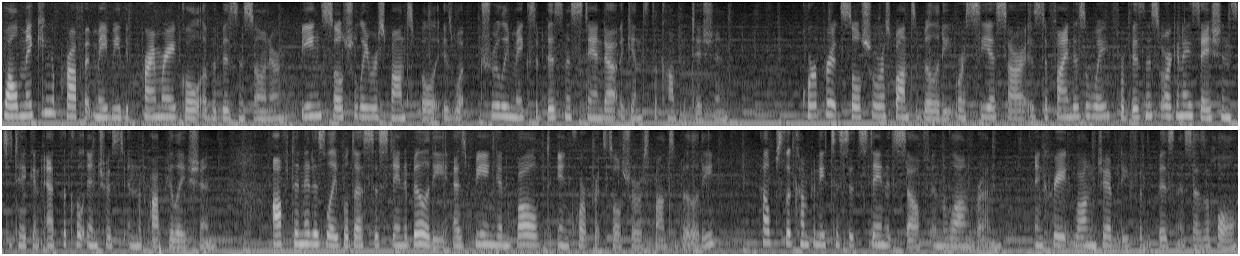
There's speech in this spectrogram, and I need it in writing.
While making a profit may be the primary goal of a business owner, being socially responsible is what truly makes a business stand out against the competition. Corporate social responsibility, or CSR, is defined as a way for business organizations to take an ethical interest in the population. Often it is labeled as sustainability, as being involved in corporate social responsibility helps the company to sustain itself in the long run and create longevity for the business as a whole.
